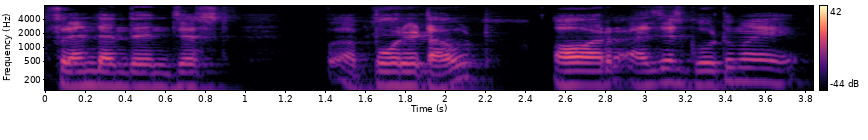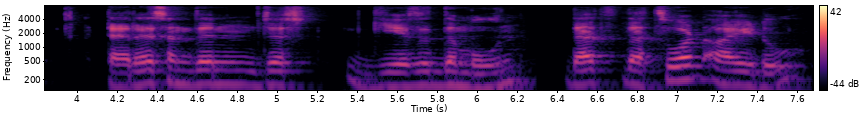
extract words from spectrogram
friend and then just uh, pour it out. Or i'll just go to my terrace and then just gaze at the moon. That's that's what i do.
